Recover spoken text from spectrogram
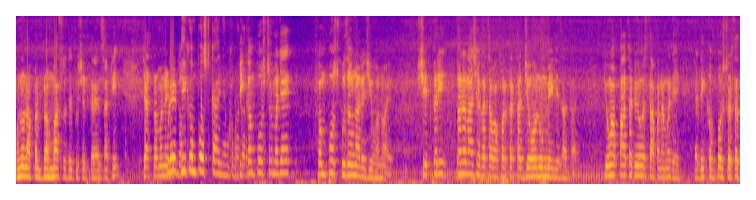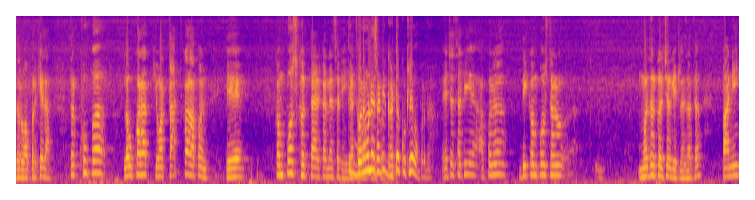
म्हणून आपण ब्रह्मास्त्र देतो शेतकऱ्यांसाठी. त्याचप्रमाणे डिकम्पोस्ट काय नेमकं? डिकम्पोस्टर म्हणजे कंपोस्ट कुजवणारे जीवाणू आहेत. शेतकरी तणनाशकाचा वापर करतात जीवाणू मेले जातात. किंवा पाचट व्यवस्थापनामध्ये या डिकम्पोस्टरचा जर वापर केला तर खूप लवकरात किंवा तात्काळ आपण हे कंपोस्ट खत तयार करण्यासाठी बनवण्यासाठी. घटक कुठले वापरता? याच्यासाठी आपण डिकम्पोस्टर मदर कल्चर घेतलं जातं. पाणी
